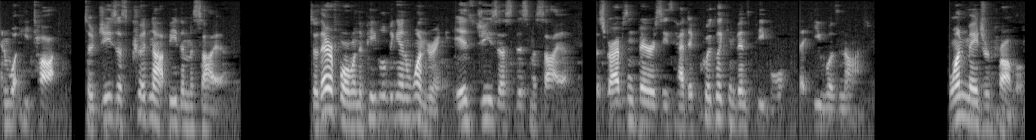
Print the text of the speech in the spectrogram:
and what he taught. So Jesus could not be the Messiah. So therefore, when the people began wondering, is Jesus this Messiah? The scribes and Pharisees had to quickly convince people that he was not. One major problem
